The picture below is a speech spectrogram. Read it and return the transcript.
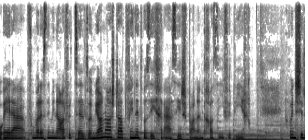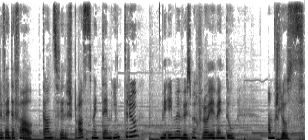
wo er auch von einem Seminar erzählt, das im Januar stattfindet, was sicher auch sehr spannend kann sein für dich. Ich wünsche dir auf jeden Fall ganz viel Spaß mit dem Interview. Wie immer würde es mich freuen, wenn du am Schluss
